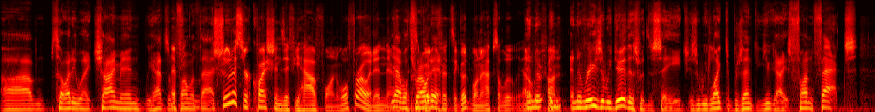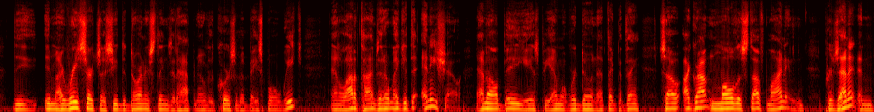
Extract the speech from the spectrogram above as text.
Um, so anyway, chime in. We had some If- fun with that. Shoot us your questions if you have one. We'll throw it in there. Yeah, we'll throw good- it in. If it's a good one, absolutely. That'll and be the, fun. And, and the reason we do this with the Sage is we'd like to present to you guys fun facts. The in my research, I see the darnest things that happen over the course of a baseball week, and a lot of times they don't make it to any show. MLB, ESPN, what we're doing, that type of thing. So I go out and mold the stuff, mine it, and present it, and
